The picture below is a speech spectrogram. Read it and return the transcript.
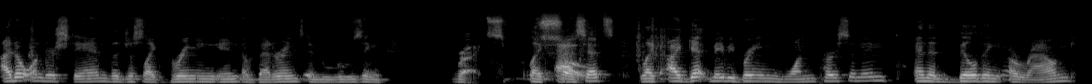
I don't understand the just like bringing in of veterans and losing Right. like So- assets. Like I get maybe bringing one person in and then building around.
